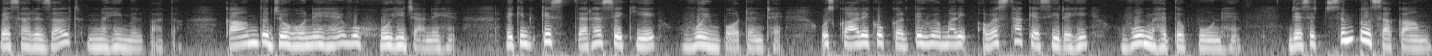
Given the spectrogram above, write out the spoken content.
वैसा रिज़ल्ट नहीं मिल पाता। काम तो जो होने हैं, वो हो ही जाने हैं। लेकिन किस तरह से किए, वो इंपॉर्टेंट है। उस कार्य को करते हुए हमारी अवस्था कैसी रही, वो महत्वपूर्ण है। जैसे सिंपल सा काम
